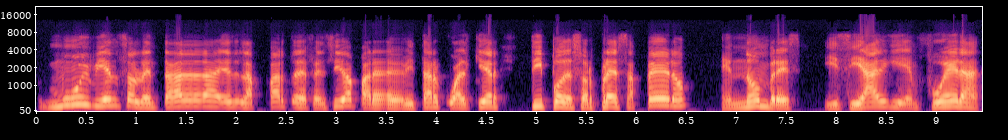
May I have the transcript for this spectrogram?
muy bien solventada es la parte defensiva para evitar cualquier tipo de sorpresa, pero en nombres y si alguien fuera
